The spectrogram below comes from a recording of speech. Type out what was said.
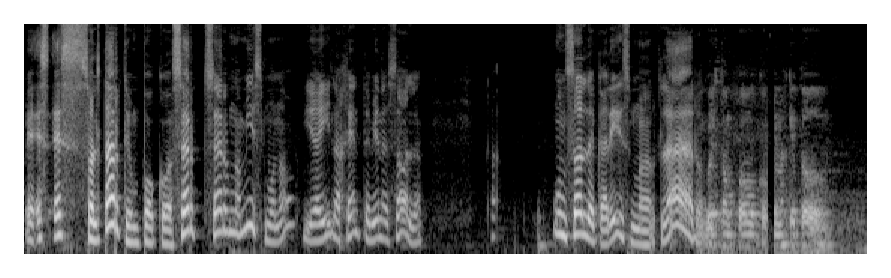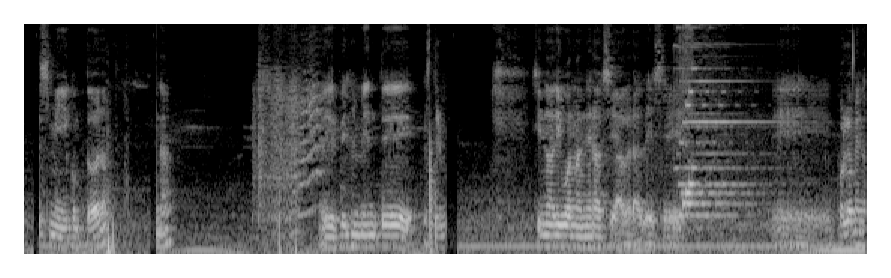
es, es soltarte un poco, ser, ser uno mismo, ¿no? Y ahí la gente viene sola. Un sol de carisma, claro. Cuesta un poco, más que todo. Es mi computadora. ¿no? Eh, difícilmente si no de igual manera se agradece eh, por lo menos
